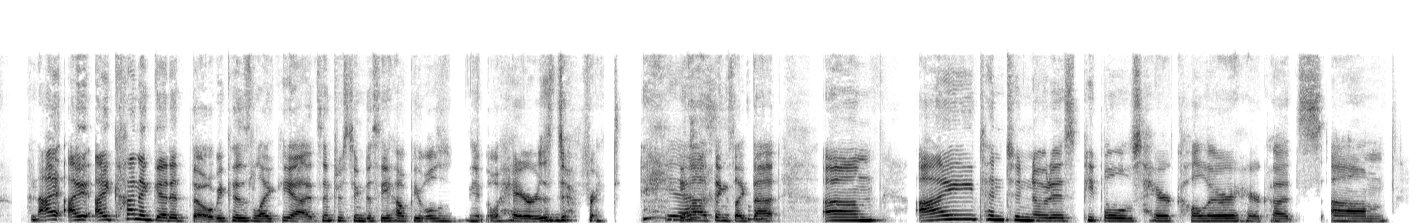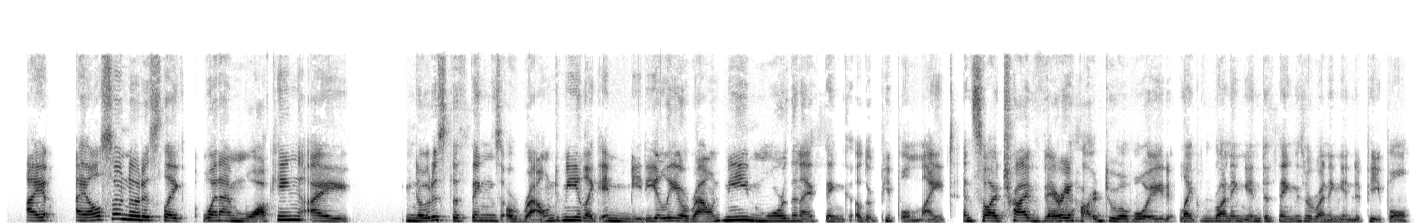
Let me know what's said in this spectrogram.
I, I, I kind of get it though because like yeah, it's interesting to see how people's you know hair is different yeah. yeah things like that. Um i tend to notice people's hair color haircuts um i i also notice like when i'm walking i notice the things around me like immediately around me more than i think other people might. And so i try very hard to avoid like running into things or running into people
